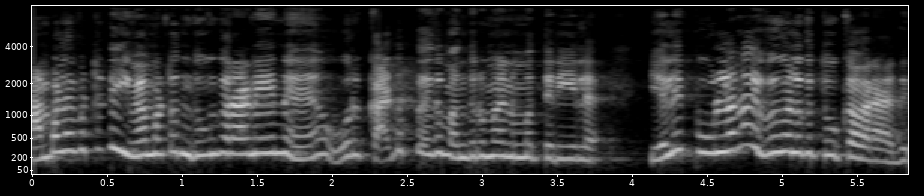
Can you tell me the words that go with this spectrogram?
நம்மளை விட்டுட்டு இவன் மட்டும் தூங்குறானேன்னு ஒரு கடுப்பு எதுவும் வந்துருமோ என்னமோ தெரியல. எழுப்பு உள்ளனா இவங்களுக்கு தூக்கம் வராது.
